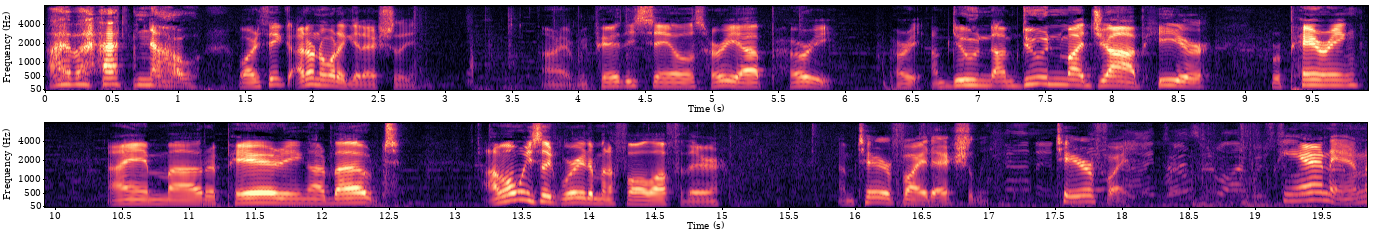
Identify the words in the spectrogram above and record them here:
I have a hat now. Or I think I don't know what I get actually. All right, repair these sails. Hurry up. Hurry. Hurry. I'm doing I'm doing my job here. Repairing. I am uh, repairing our boat. I'm always like worried I'm gonna fall off of there. I'm terrified actually. Terrified. Piano.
